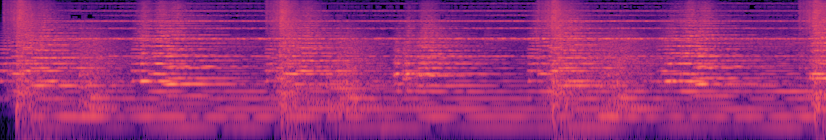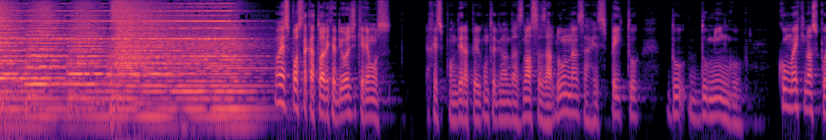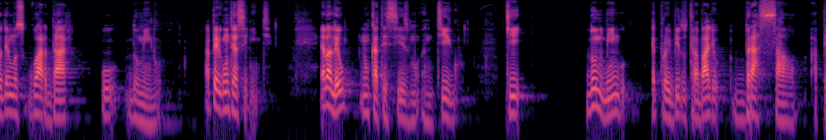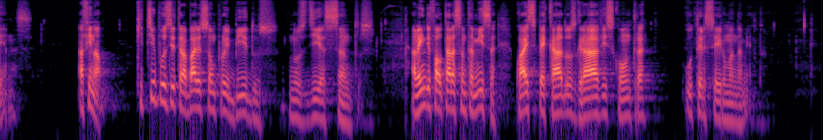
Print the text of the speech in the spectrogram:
Na resposta católica de hoje, queremos responder a pergunta de uma das nossas alunas a respeito do domingo. Como é que nós podemos guardar o domingo? A pergunta é a seguinte: ela leu num catecismo antigo que no domingo é proibido o trabalho braçal apenas. Afinal, que tipos de trabalho são proibidos nos dias santos? Além de faltar à Santa Missa, quais pecados graves contra o terceiro mandamento?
